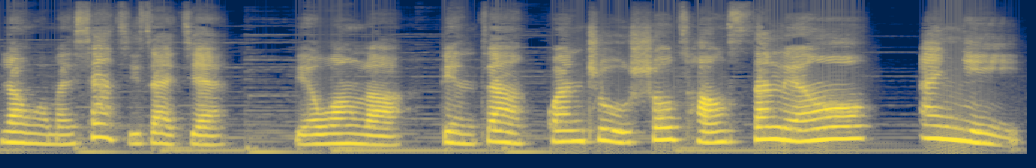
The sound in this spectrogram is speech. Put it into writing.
让我们下集再见！别忘了点赞、关注、收藏三连哦，爱你！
